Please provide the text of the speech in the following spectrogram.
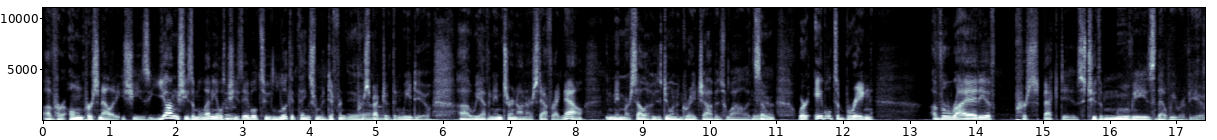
of her own personality. She's young, she's a millennial, Mm. she's able to look at things from a different perspective than we do. Uh, we have an intern on our staff right now named Marcella who's doing a great job as well. And so we're able to bring a variety of perspectives to the movies that we review.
